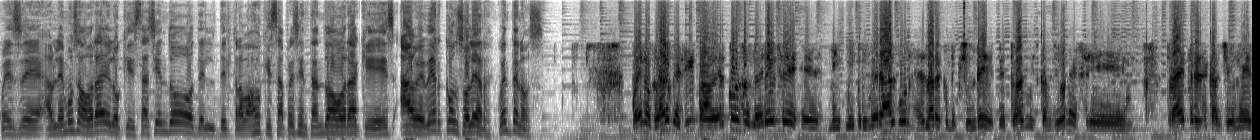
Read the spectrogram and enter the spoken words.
Pues eh, hablemos ahora de lo que está haciendo, del, del trabajo que está presentando ahora, que es A Beber con Soler. Cuéntenos. Bueno, claro que sí, para ver con Soler es eh, eh, mi, mi primer álbum, es la recolección de, de todas mis canciones. eh, trae 13 canciones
